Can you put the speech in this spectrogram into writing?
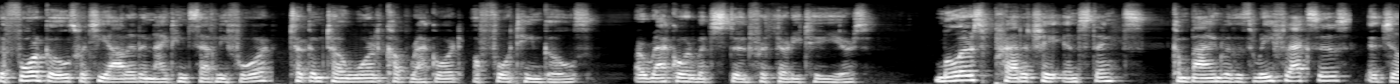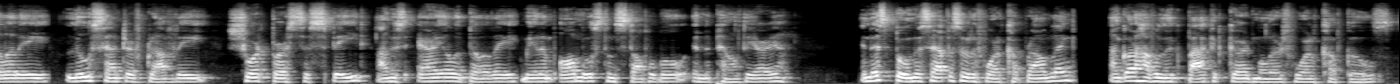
The four goals which he added in 1974 took him to a World Cup record of 14 goals, a record which stood for 32 years. Muller's predatory instincts, combined with his reflexes, agility, low centre of gravity, short bursts of speed, and his aerial ability, made him almost unstoppable in the penalty area. In this bonus episode of World Cup Rambling, I'm going to have a look back at Gerd Muller's World Cup goals.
